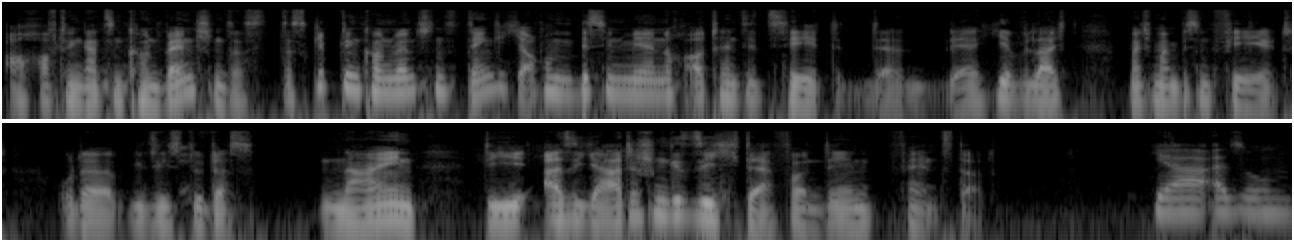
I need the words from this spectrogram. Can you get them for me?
auch auf den ganzen Conventions. Das, das gibt den Conventions, denke ich, auch ein bisschen mehr noch Authentizität, der, der hier vielleicht manchmal ein bisschen fehlt. Oder wie siehst du das? Nein, die asiatischen Gesichter von den Fans dort. Ja, also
